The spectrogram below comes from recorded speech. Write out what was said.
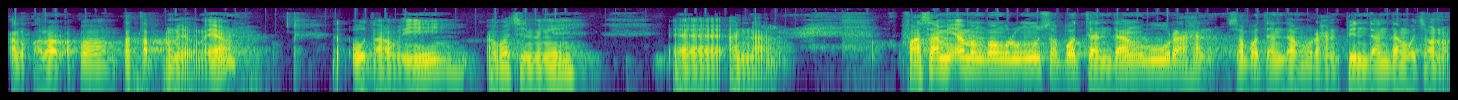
al qarar apa tetap ya ya. Utawi apa jenenge? Eh, annar Fasami'a mengkong rungu sapa dandang wurahan, sapa dandang wurahan bin dandang wacana.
